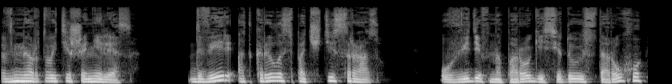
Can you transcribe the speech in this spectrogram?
в мертвой тишине леса. Дверь открылась почти сразу. Увидев на пороге седую старуху,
